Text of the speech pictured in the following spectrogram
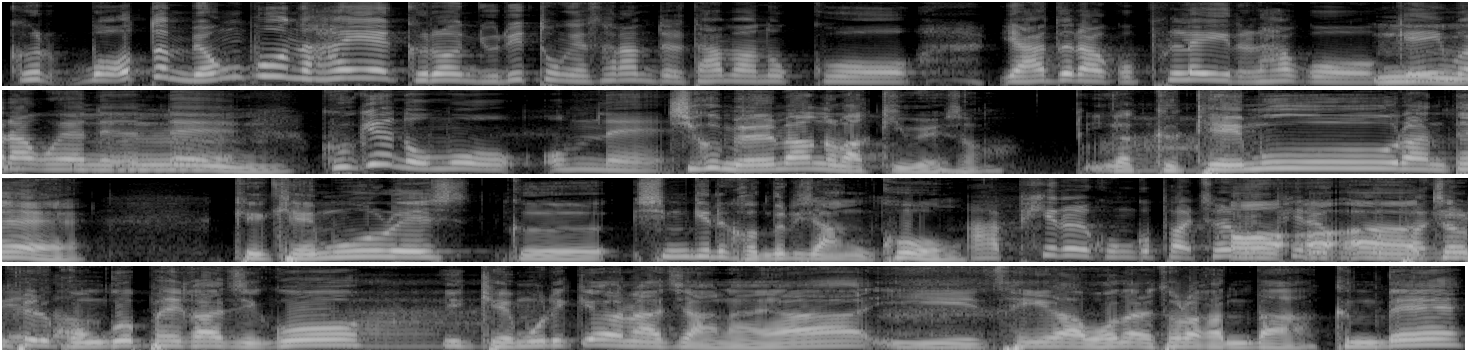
그, 뭐 어떤 명분 하에 그런 유리통에 사람들 담아놓고 야들하고 플레이를 하고 음, 게임을 하고 해야 되는데 음. 그게 너무 없네. 지구 멸망을 막기 위해서. 그러니까 아. 그 괴물한테 그 괴물의 시- 그 심기를 건드리지 않고 아 피를 공급할 절미피를 어, 어, 어, 공급하기 절피를 위해서. 공급해 가지고 아. 이 괴물이 깨어나지 않아야 이 세계가 원활히 돌아간다. 근데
